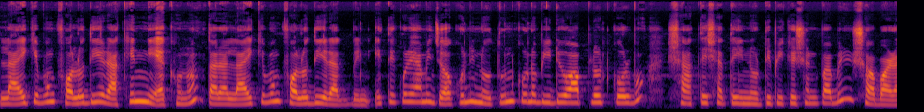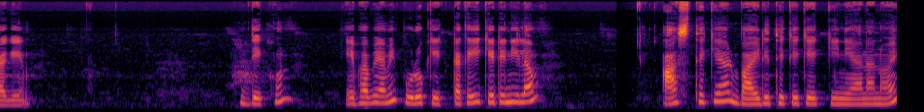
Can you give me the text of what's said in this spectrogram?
লাইক এবং ফলো দিয়ে রাখেননি এখনও তারা লাইক এবং ফলো দিয়ে রাখবেন। এতে করে আমি যখনই নতুন কোনো ভিডিও আপলোড করব, সাথে সাথেই নোটিফিকেশন পাবেন সবার আগে। দেখুন, এভাবে আমি পুরো কেকটাকেই কেটে নিলাম। আজ থেকে আর বাইরে থেকে কেক কিনে আনা নয়,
